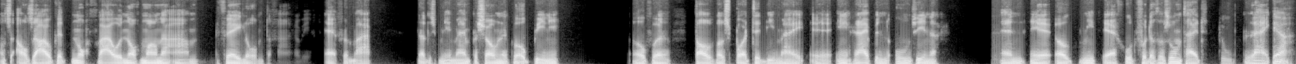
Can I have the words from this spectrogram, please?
Als, al zou ik het nog vrouwen, nog mannen aanbevelen om te gaan gewichtheffen. Maar dat is meer mijn persoonlijke opinie over tal van sporten die mij eh, ingrijpend onzinnig en eh, ook niet erg goed voor de gezondheid toe. Ja.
